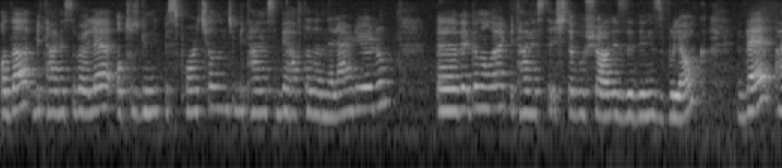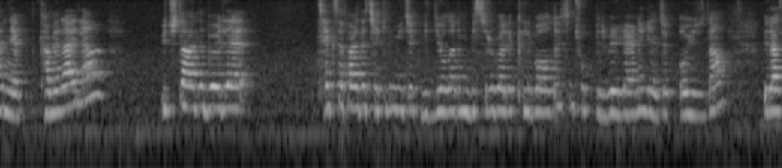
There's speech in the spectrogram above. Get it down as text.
O da bir tanesi böyle 30 günlük bir spor challenge, bir tanesi bir haftada neler yiyorum. Ee, vegan olarak bir tanesi de işte bu şu an izlediğiniz vlog. Ve hani kamerayla 3 tane böyle tek seferde çekilmeyecek videoların bir sürü böyle klibi olduğu için çok birbirlerine gelecek. O yüzden biraz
